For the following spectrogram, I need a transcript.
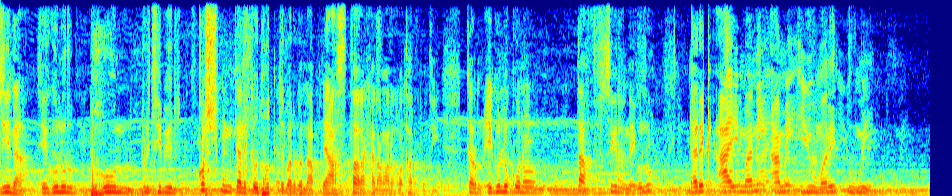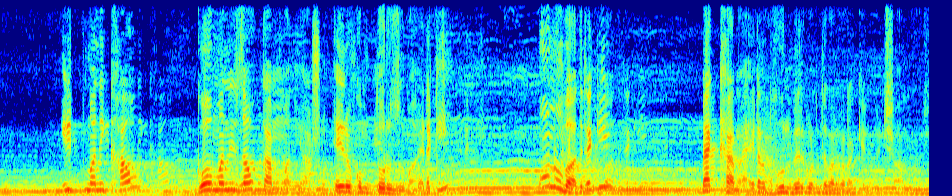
জি না, এগুলোর ভুল পৃথিবীর কসমিন কালে কেউ ধরতে পারবে না। আপনি আস্থা রাখেন আমার কথার প্রতি। কারণ এগুলো কোনো তাফসির নেই। এগুলো ডাইরেক্ট আই মানি আমি ইউ মানি তুমি। ইট মানি খাও গো মানি যাও কাম মানি আসো। এরকম তরজুমা। এটা কি? অনুবাদ। এটা কি? ব্যাখ্যা না এটার ভুল বের করতে পারবে না কেউ ইনশাআল্লাহ।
